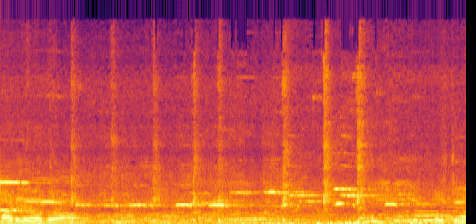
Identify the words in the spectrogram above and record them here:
ಮಾಡಿ ಅದು ಹೋಗ್ತೀನಿ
